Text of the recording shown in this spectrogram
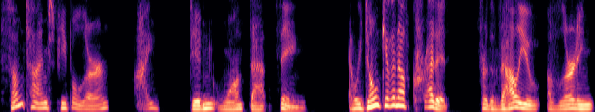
sometimes people learn, I didn't want that thing. And we don't give enough credit for the value of learning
